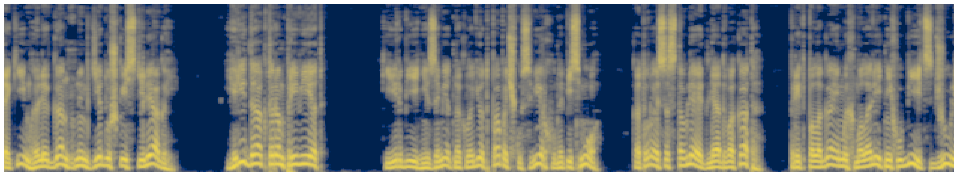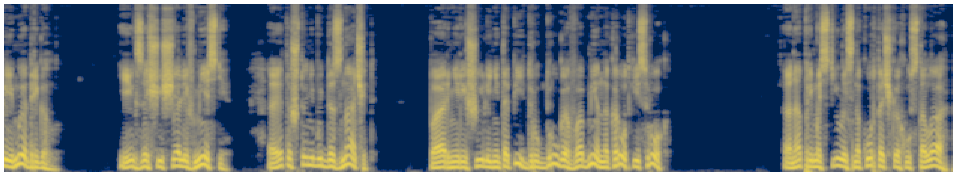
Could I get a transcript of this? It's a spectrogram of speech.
таким элегантным дедушкой-стилягой. И редакторам привет! Кирби незаметно кладет папочку сверху на письмо, которое составляет для адвоката предполагаемых малолетних убийц Джулии Медригал. Их защищали вместе, а это что-нибудь да значит. Парни решили не топить друг друга в обмен на короткий срок. Она примостилась на курточках у стола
